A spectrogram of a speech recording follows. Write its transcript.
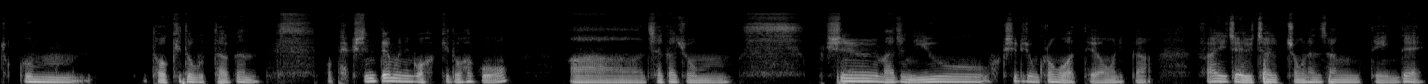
조금 더 기도 부탁은 뭐 백신 때문인 것 같기도 하고 아 제가 좀 백신을 맞은 이유 확실히 좀 그런 것 같아요. 그러니까 파이자 1차 접종을 한 상태인데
